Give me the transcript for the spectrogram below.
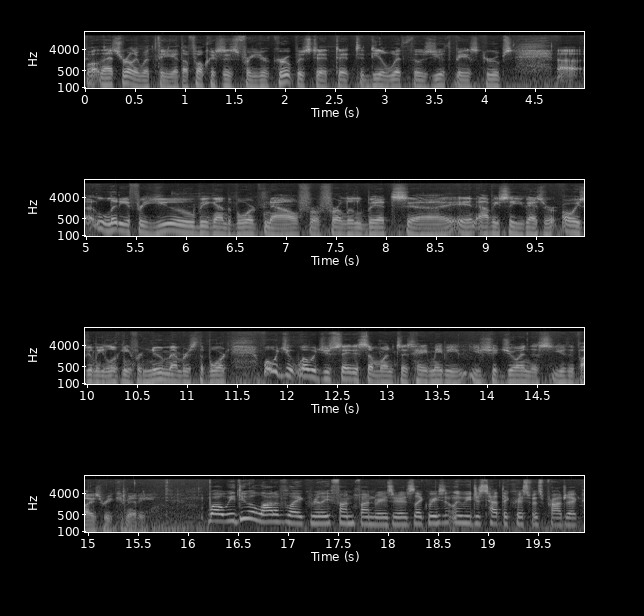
Well, that's really what the the focus is for your group is to, to, to deal with those youth-based groups. Uh, Lydia, for you being on the board now for, for a little bit, uh, and obviously you guys are always going to be looking for new members of the board. What would you what would you say to someone to say, hey, maybe you should join this youth advisory committee? Well, we do a lot of like really fun fundraisers. Like recently, we just had the Christmas project.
